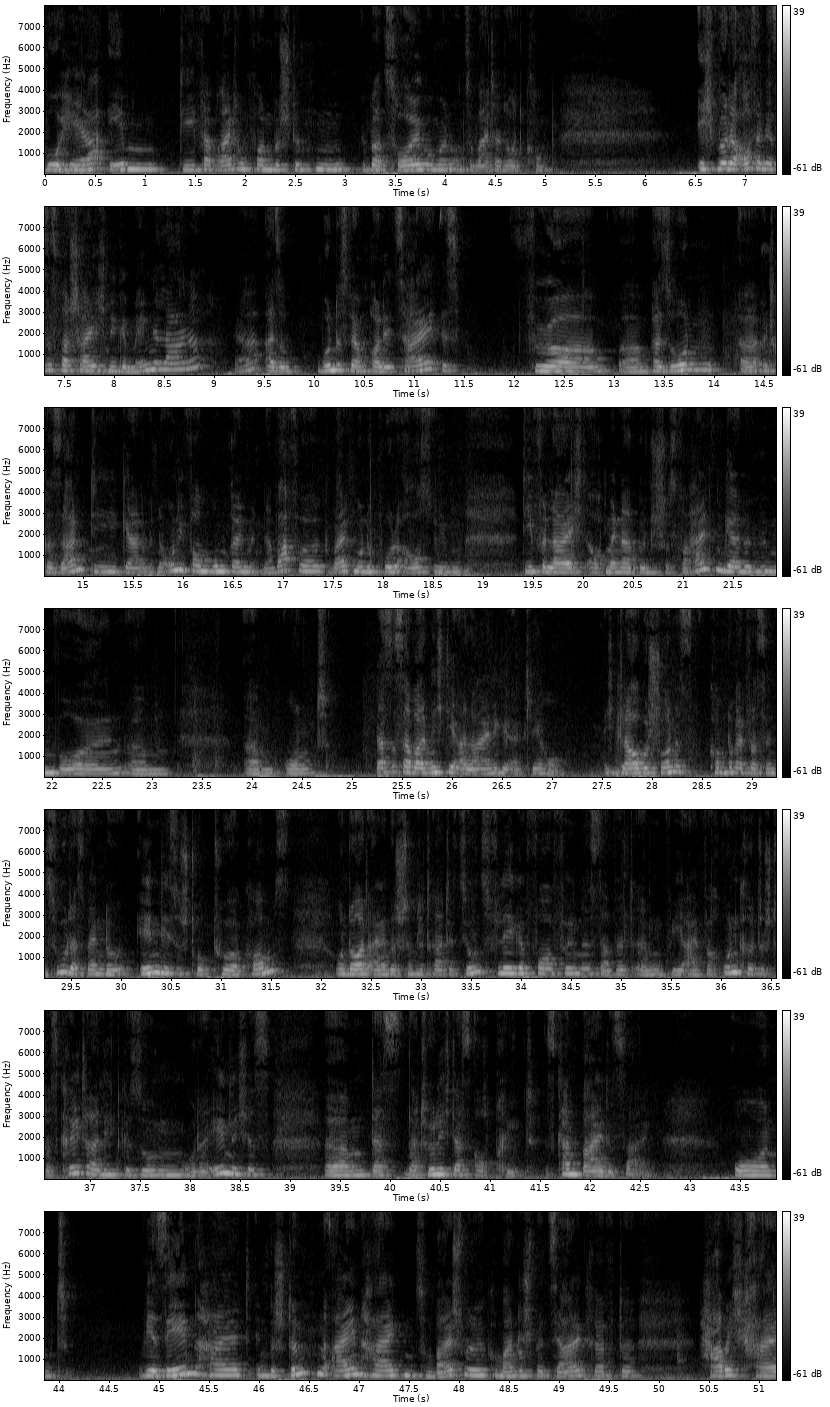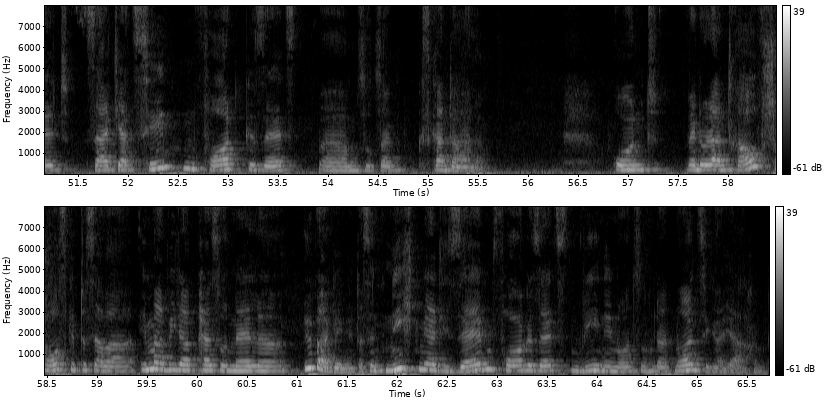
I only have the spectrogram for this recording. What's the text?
woher eben die Verbreitung von bestimmten Überzeugungen und so weiter dort kommt. Ich würde auch sagen, es ist wahrscheinlich eine Gemengelage. Ja? Also Bundeswehr und Polizei ist für äh, Personen äh, interessant, die gerne mit einer Uniform rumrennen, mit einer Waffe, Gewaltmonopol ausüben, die vielleicht auch männerbündisches Verhalten gerne üben wollen. Ähm, ähm, und das ist aber nicht die alleinige Erklärung ich glaube schon, es kommt noch etwas hinzu, dass wenn du in diese Struktur kommst und dort eine bestimmte Traditionspflege vorfindest, da wird irgendwie einfach unkritisch das Kreta-Lied gesungen oder ähnliches, ähm, dass natürlich das auch prägt. Es kann beides sein. Und wir sehen halt in bestimmten Einheiten, zum Beispiel Kommando Spezialkräfte, habe ich halt seit Jahrzehnten fortgesetzt ähm, sozusagen Skandale. Und wenn du dann drauf schaust, gibt es aber immer wieder personelle Übergänge. Das sind nicht mehr dieselben Vorgesetzten wie in den 1990er Jahren.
